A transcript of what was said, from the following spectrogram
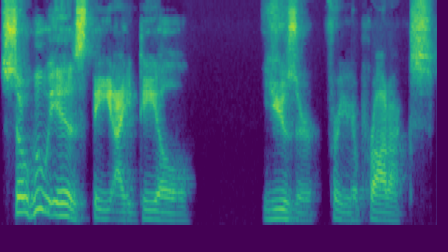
So, who is the ideal user for your products?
